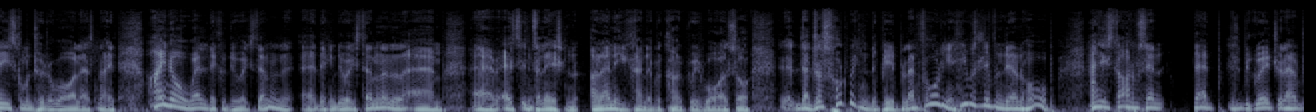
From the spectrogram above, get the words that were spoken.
breeze coming through the wall last night. I know well they could do external. Uh, they can do external um, uh, insulation on any kind of a concrete wall. So uh, they're just hoodwinking the people and fooling. He was living there in hope, and he started saying. Dad, it'll be great. You'll have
